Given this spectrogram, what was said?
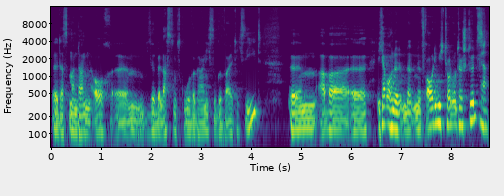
äh, dass man dann auch ähm, diese Belastungskurve gar nicht so gewaltig sieht. Ähm, aber äh, ich habe auch eine, eine, eine Frau, die mich toll unterstützt. Ja.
